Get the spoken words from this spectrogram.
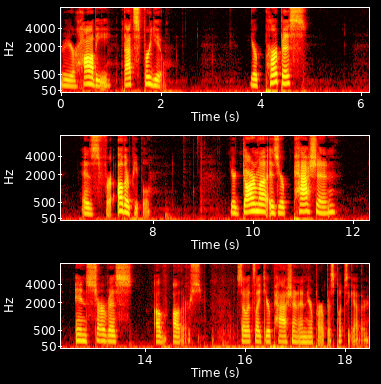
or your hobby, that's for you. Your purpose is for other people. Your dharma is your passion in service of others. So it's like your passion and your purpose put together.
